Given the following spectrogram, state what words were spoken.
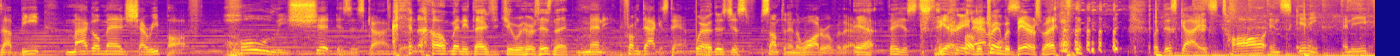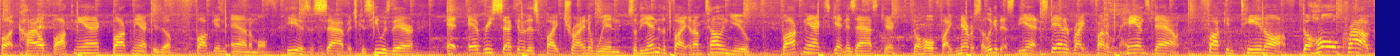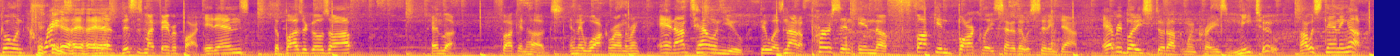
Zabit Magomedsharipov. Holy shit, is this guy? And how many times did you rehearse his name? Many from Dagestan, where there's just something in the water over there. Yeah. they just they yeah, create well, they train with bears, right? But this guy is tall and skinny, and he fought Kyle Bokniak. Bokniak is a fucking animal. He is a savage because he was there at every second of this fight trying to win. So the end of the fight, and I'm telling you, Bokniak's getting his ass kicked the whole fight. Never saw. Look at this. The end. Standing right in front of him, hands down, fucking teeing off. The whole crowd going crazy. Yeah, yeah, And then this is my favorite part. It ends. The buzzer goes off. And look, fucking hugs. And they walk around the ring. And I'm telling you, there was not a person in the fucking Barclays Center that was sitting down. Everybody stood up and went crazy. Me too. I was standing up.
